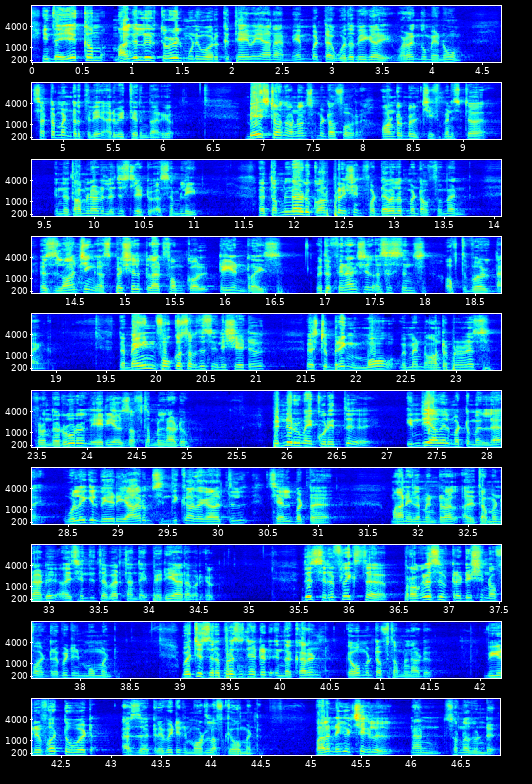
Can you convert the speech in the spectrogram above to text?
இந்த இயக்கம் மகளிர் தொழில் முனைவோருக்கு தேவையான மேம்பட்ட உதவிகளை வழங்கும் எனவும் சட்டமன்றத்திலே அறிவித்திருந்தார்கள். Based on announcement of our our chief minister இந்த Tamil Nadu legislative assembly Tamil Nadu corporation for development of women Corporation for Development of Women is launching a special platform called Tea and Rice with the financial assistance of the World Bank. The main focus of this initiative is to bring more women entrepreneurs from the rural areas of Tamil Nadu. பெண்ணுரிமை குறித்து இந்தியாவில் மட்டுமல்ல உலகில் வேறு யாரும் சிந்திக்காத காலத்தில் செயல்பட்ட மாநிலம் என்றால் அது தமிழ்நாடு அதை சிந்தித்தவர் தந்தை பெரியார் அவர்கள் This reflects the progressive tradition of our Dravidian movement, which is represented in the current government of Tamil we refer to it as the the model of government பல நிகழ்ச்சிகளில் நான் சொன்னதுண்டு.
